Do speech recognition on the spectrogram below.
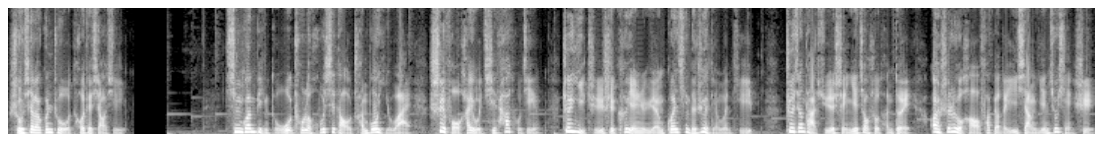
首先来关注头条消息：新冠病毒除了呼吸道传播以外，是否还有其他途径？这一直是科研人员关心的热点问题。浙江大学沈烨教授团队二十六号发表的一项研究显示，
